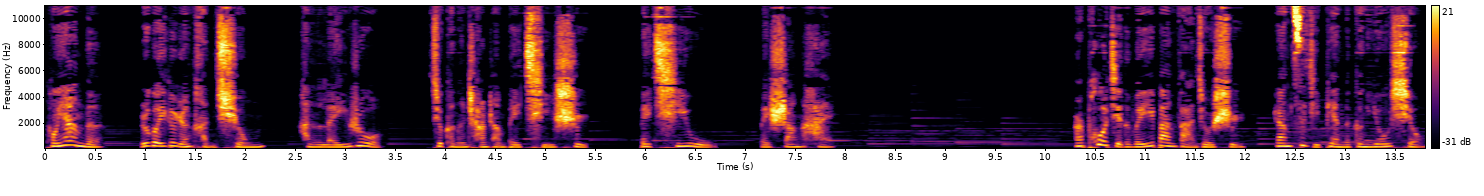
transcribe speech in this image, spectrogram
同样的，如果一个人很穷，很羸弱，就可能常常被歧视、被欺侮、被伤害。而破解的唯一办法就是让自己变得更优秀、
